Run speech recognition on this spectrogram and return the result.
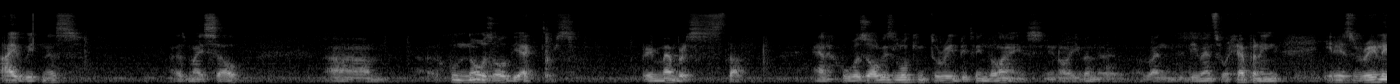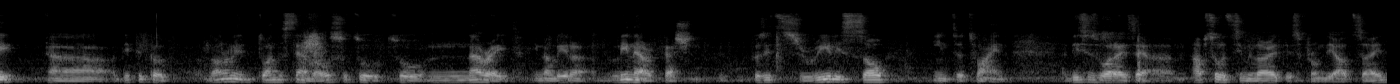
eyewitness, as myself, um, who knows all the actors, remembers stuff, and who was always looking to read between the lines. You know, even uh, when the events were happening, it is really uh, difficult not only to understand, but also to, to narrate in a linear, linear fashion, because it's really so intertwined. This is what I say, um, absolute similarities from the outside,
